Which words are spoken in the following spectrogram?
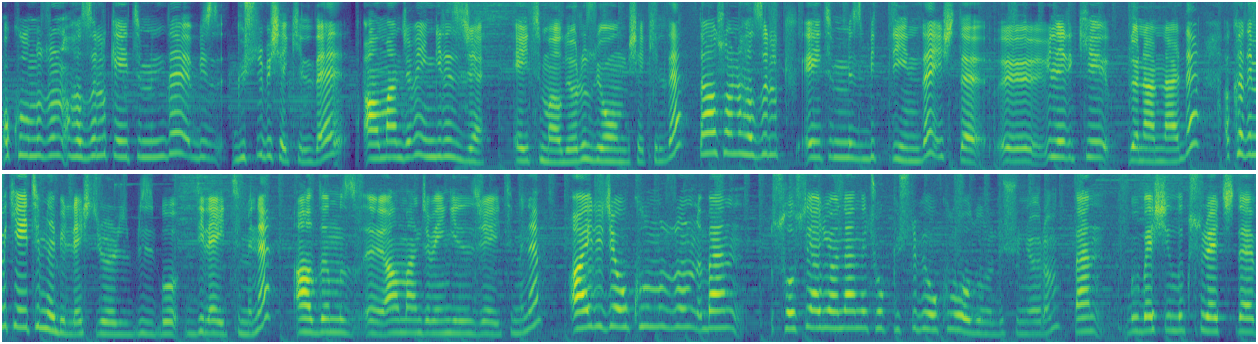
Okulumuzun hazırlık eğitiminde biz güçlü bir şekilde Almanca ve İngilizce eğitimi alıyoruz yoğun bir şekilde. Daha sonra hazırlık eğitimimiz bittiğinde işte e, ileriki dönemlerde akademik eğitimle birleştiriyoruz biz bu dil eğitimini. Aldığımız e, Almanca ve İngilizce eğitimini. Ayrıca okulumuzun ben sosyal yönden de çok güçlü bir okul olduğunu düşünüyorum. Ben bu 5 yıllık süreçte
